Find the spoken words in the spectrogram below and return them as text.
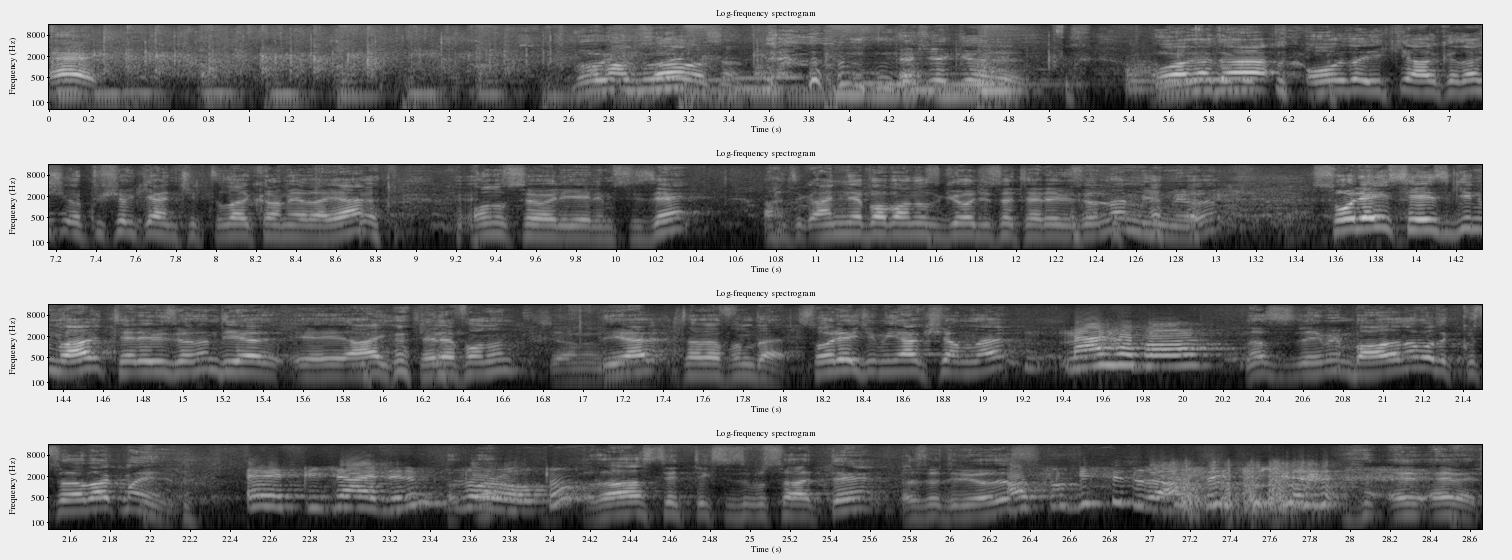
Evet. Nuri'cim sağ olasın. Teşekkür ederim. Bu arada orada iki arkadaş öpüşürken çıktılar kameraya. Onu söyleyelim size. Artık anne babanız gördüyse televizyondan bilmiyorum. Soley Sezgin var televizyonun diğer, e, ay telefonun Canım diğer tarafında. Soley'cim iyi akşamlar. Merhaba. Nasılsınız Emin? Bağlanamadık kusura bakmayın. Evet rica ederim. Zor oldu. Rahatsız ettik sizi bu saatte. Özür diliyoruz. Asıl biz sizi rahatsız ettik. E- evet.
